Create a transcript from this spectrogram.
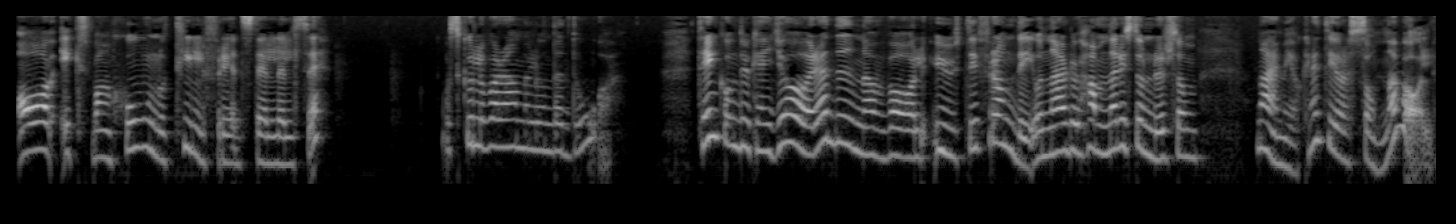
av expansion och tillfredsställelse. Vad skulle vara annorlunda då? Tänk om du kan göra dina val utifrån det och när du hamnar i stunder som Nej, men jag kan inte göra sådana val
